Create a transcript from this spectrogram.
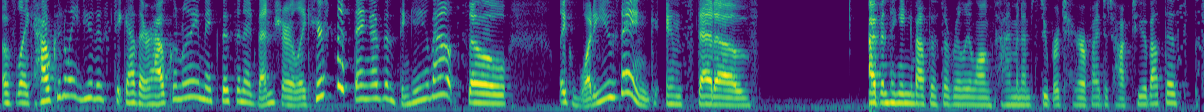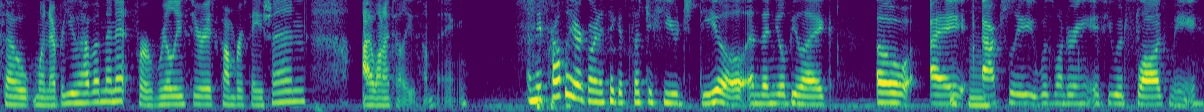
Of like, how can we do this together? How can we make this an adventure? Like, here's this thing I've been thinking about. So, like, what do you think? Instead of, I've been thinking about this a really long time and I'm super terrified to talk to you about this. So, whenever you have a minute for a really serious conversation, I want to tell you something. And they probably are going to think it's such a huge deal and then you'll be like, "Oh, I mm-hmm. actually was wondering if you would flog me."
